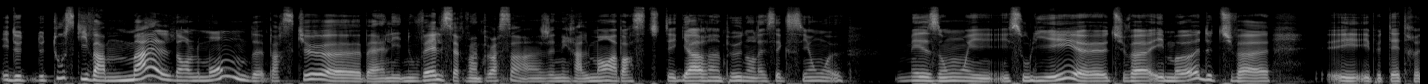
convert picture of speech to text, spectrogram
et de, tout ce qui va mal dans le monde, parce que euh, ben, les nouvelles servent un peu à ça, hein, généralement, à part si tu t'égares un peu dans la section euh, maison et, souliers, euh, tu vas, et mode, tu vas, et, peut-être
